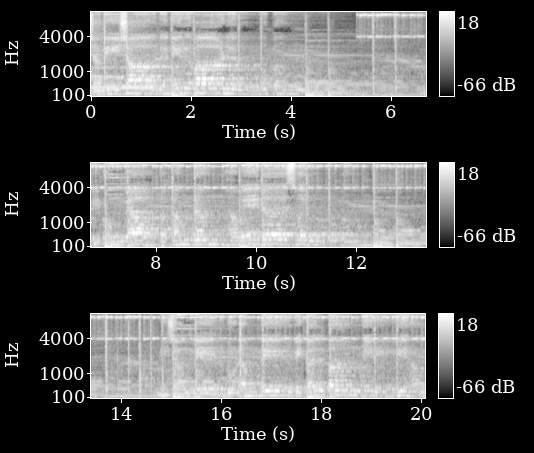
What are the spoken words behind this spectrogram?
निर्वाणरूपम् विभुं व्यापकं ब्रह्मवेदस्वरूपम्। निजं निर्गुणं निर्विकल्पं निरीहम्।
